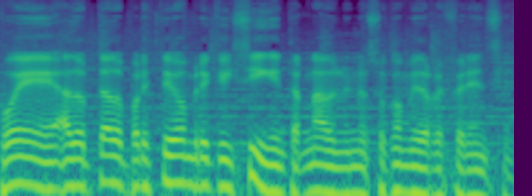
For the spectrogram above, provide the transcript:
fue adoptado por este hombre que sigue internado en el nosocomio de referencia.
